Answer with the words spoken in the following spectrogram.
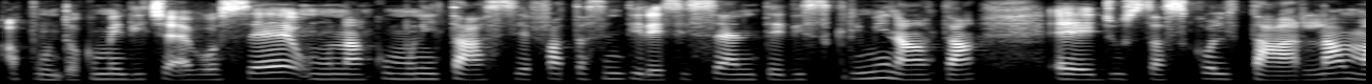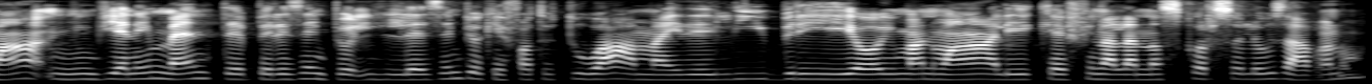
appunto, come dicevo, se una comunità si è fatta sentire e si sente discriminata, è giusto ascoltarla, ma mi viene in mente, per esempio, l'esempio che hai fatto tu, ah, ma dei libri o i manuali che fino all'anno scorso le usavano,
